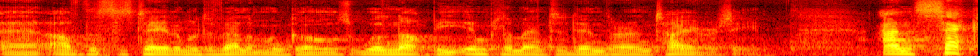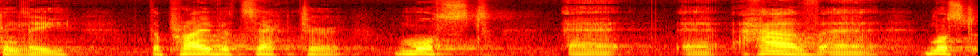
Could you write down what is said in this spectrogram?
uh, of the Sustainable Development Goals will not be implemented in their entirety. And secondly, the private sector must uh, uh, have, uh, must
